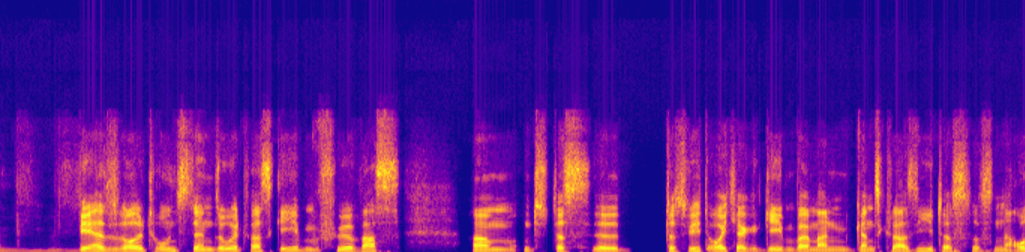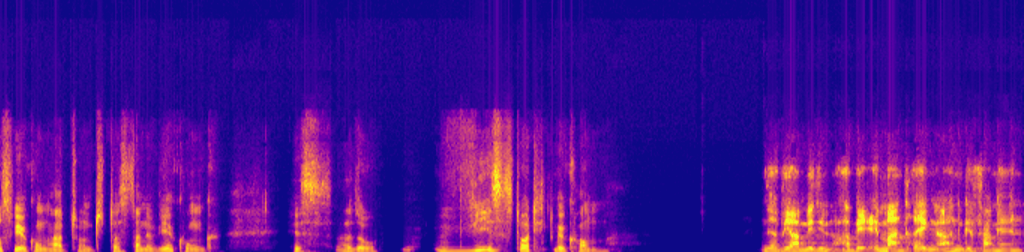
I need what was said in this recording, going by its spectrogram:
wer sollte uns denn so etwas geben? Für was? Ähm, und das, äh, das wird euch ja gegeben, weil man ganz klar sieht, dass das eine Auswirkung hat und dass da eine Wirkung ist. Also, wie ist es dorthin gekommen? Ja, wir haben mit den ABM-Anträgen angefangen,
